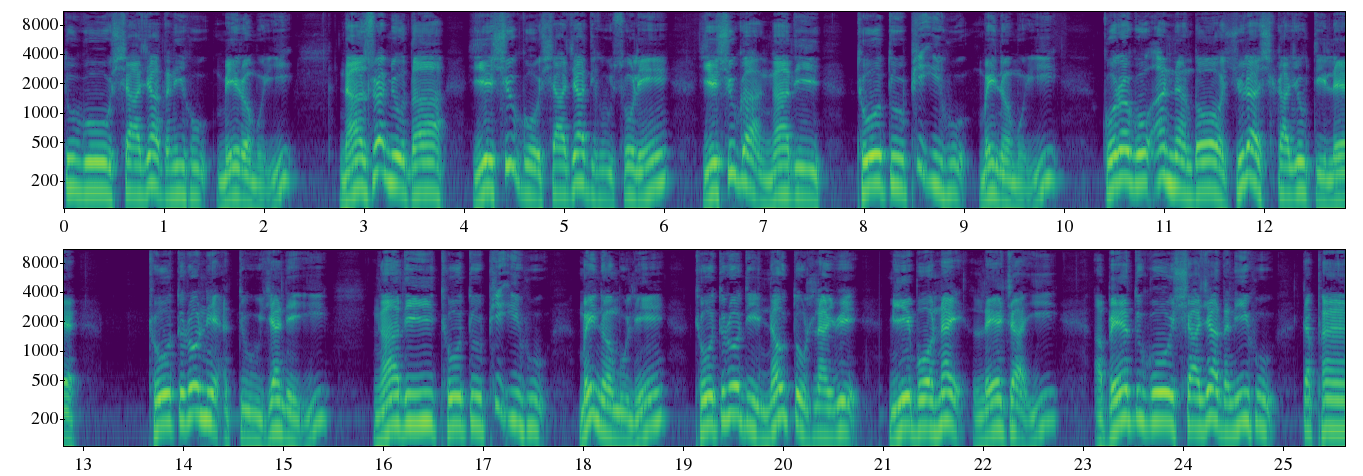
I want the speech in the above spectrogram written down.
သူကိုရှာကြသနည်းဟု မေးတော်မူ၏နာဇရက်မြို့သားယေရှုကိုရှာကြသည်ဟုဆိုလျှင်ယေရှုကငါသည် ထိုသူဖြစ်၏ဟုမိန်တော်မူ၏ကိုရကိုအနှံသောယူရရှကာယုတ်တီလည်း ထိုသူတို့နှင့်အတူရပ်နေ၏ငါသည်ထိုသူဖြစ်၏ဟု မိန်တော်မူလျင် ထိုသူတို့သည် နောက်သို့လှန်၍မြေပေါ်၌လဲကြ၏အဘယ်သူကို ရှာကြသနည်းဟု တဖန်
